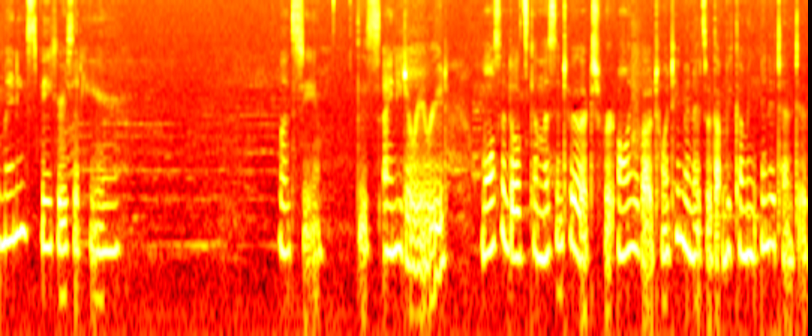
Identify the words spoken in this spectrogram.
Many speakers in adhere. Let's see. This I need to reread. Most adults can listen to a lecture for only about 20 minutes without becoming inattentive.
